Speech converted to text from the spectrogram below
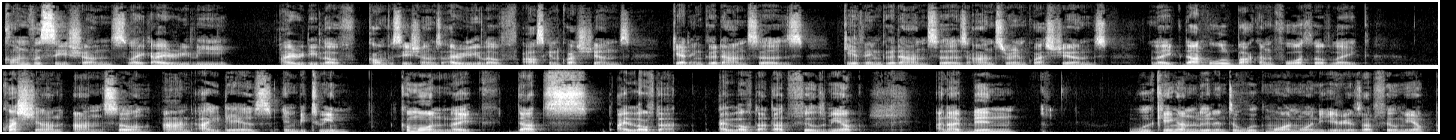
conversations. Like I really I really love conversations. I really love asking questions, getting good answers, giving good answers, answering questions. Like that whole back and forth of like question and answer and ideas in between. Come on, like that's I love that. I love that. That fills me up. And I've been working and learning to work more and more in the areas that fill me up.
